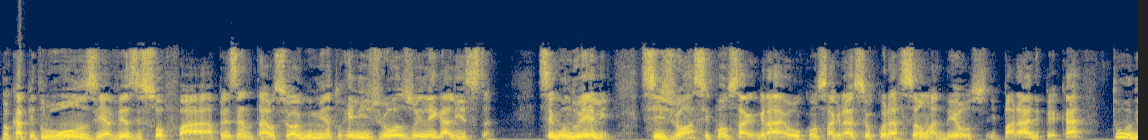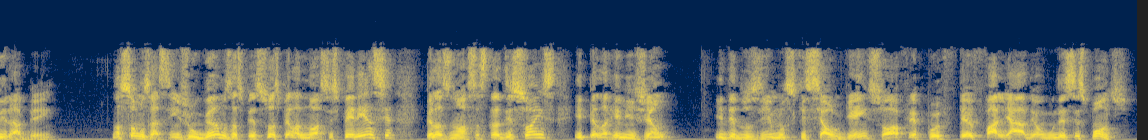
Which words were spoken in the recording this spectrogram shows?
No capítulo 11 é a vez de Sofá apresentar o seu argumento religioso e legalista. Segundo ele, se Jó se consagrar ou consagrar seu coração a Deus e parar de pecar, tudo irá bem. Nós somos assim, julgamos as pessoas pela nossa experiência, pelas nossas tradições e pela religião e deduzimos que se alguém sofre é por ter falhado em algum desses pontos.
